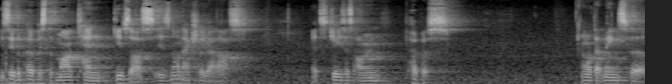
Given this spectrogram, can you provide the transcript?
You see, the purpose that Mark 10 gives us is not actually about us, it's Jesus' own purpose. And what that means for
